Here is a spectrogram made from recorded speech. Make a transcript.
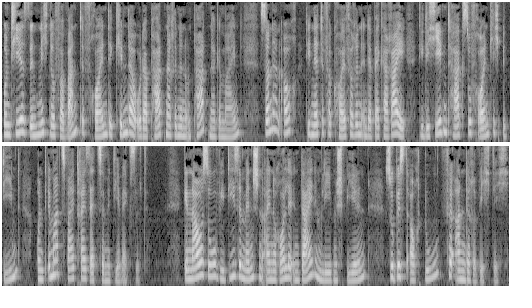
Und hier sind nicht nur Verwandte, Freunde, Kinder oder Partnerinnen und Partner gemeint, sondern auch die nette Verkäuferin in der Bäckerei, die dich jeden Tag so freundlich bedient und immer zwei, drei Sätze mit dir wechselt. Genauso wie diese Menschen eine Rolle in deinem Leben spielen, so bist auch du für andere wichtig.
